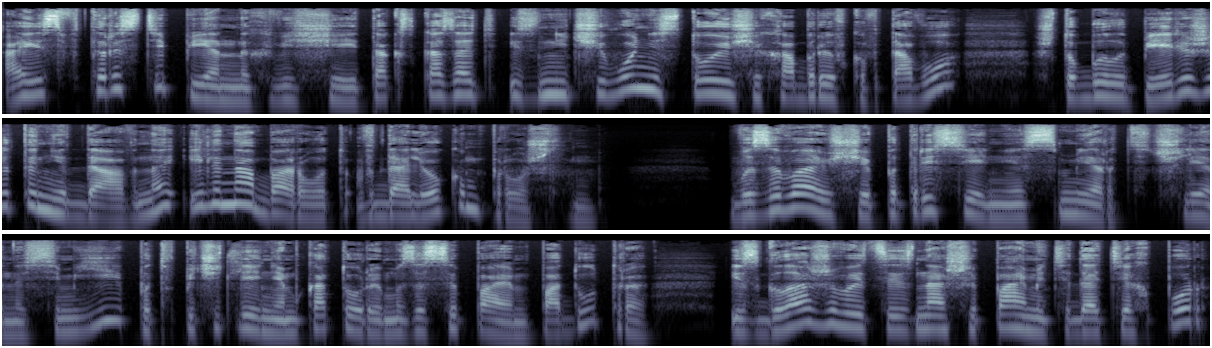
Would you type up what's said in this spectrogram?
а из второстепенных вещей, так сказать, из ничего не стоящих обрывков того, что было пережито недавно или, наоборот, в далеком прошлом. Вызывающая потрясение смерть члена семьи, под впечатлением которой мы засыпаем под утро — изглаживается из нашей памяти до тех пор,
